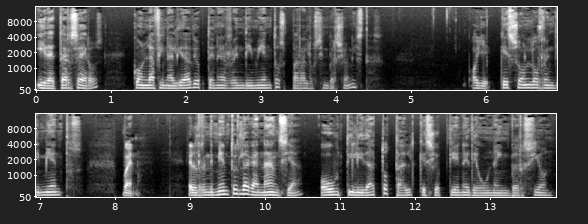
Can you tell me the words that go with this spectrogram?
y de terceros con la finalidad de obtener rendimientos para los inversionistas. Oye, ¿qué son los rendimientos? Bueno, el rendimiento es la ganancia o utilidad total que se obtiene de una inversión.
